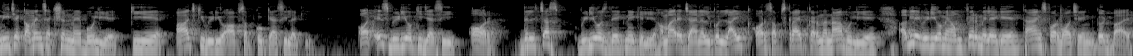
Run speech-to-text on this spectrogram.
नीचे कमेंट सेक्शन में बोलिए कि ये आज की वीडियो आप सबको कैसी लगी। और इस वीडियो की जैसी और दिलचस्प वीडियोस देखने के लिए हमारे चैनल को लाइक और सब्सक्राइब करना ना भूलिए। अगले वीडियो में हम फिर मिलेंगे। Thanks for watching good bye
